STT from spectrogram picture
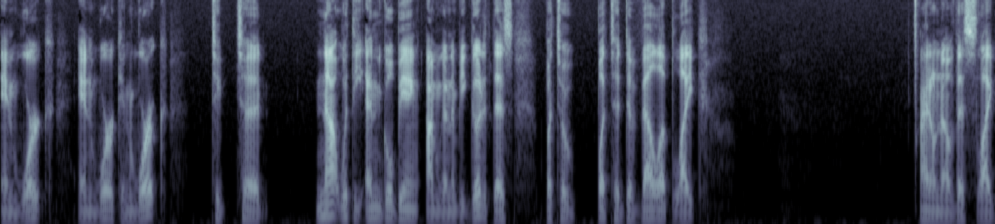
and work and work and work to to not with the end goal being I'm going to be good at this, but to but to develop like I don't know, this like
